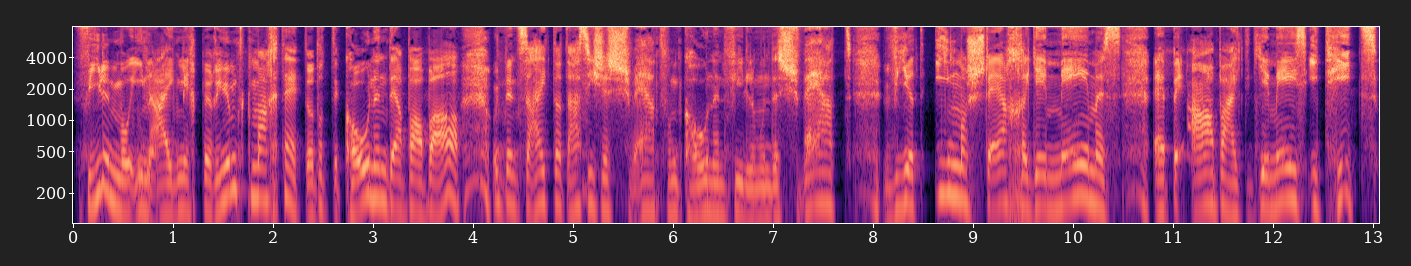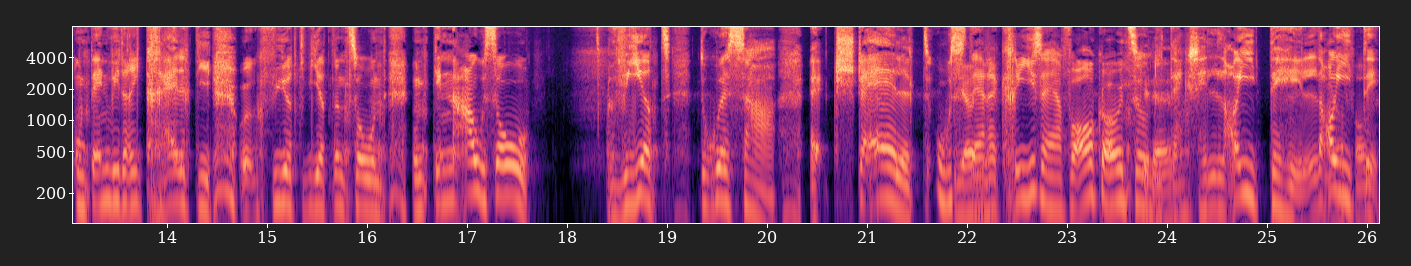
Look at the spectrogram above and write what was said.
Film wo ihn ja. eigentlich berühmt gemacht hat oder der Conan der Barbar und dann sagt er das ist ein Schwert vom Conan Film und das Schwert wird immer stärker, je mehr man es äh, bearbeitet, je mehr es in die Hitze und dann wieder in die Kälte geführt wird und so. Und, und genau so wird die USA äh, gestählt aus ja, dieser Krise hervorgehen und so. Genau. Und du denkst, hey, Leute, hey, Leute,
